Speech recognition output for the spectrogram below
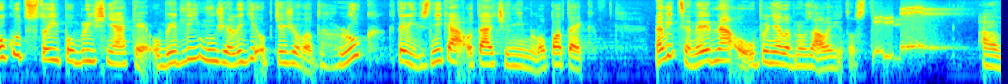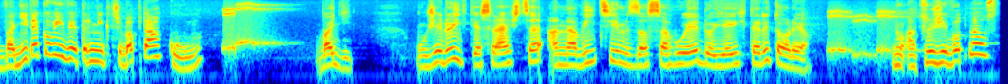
pokud stojí poblíž nějaké obydlí, může lidi obtěžovat hluk, který vzniká otáčením lopatek. Navíc se nejedná o úplně levnou záležitost. A vadí takový větrník třeba ptákům? Vadí. Může dojít ke srážce a navíc jim zasahuje do jejich teritoria. No a co životnost?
